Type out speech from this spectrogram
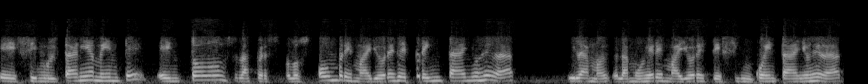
eh, simultáneamente en todos los hombres mayores de 30 años de edad y las mujeres mayores de 50 años de edad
